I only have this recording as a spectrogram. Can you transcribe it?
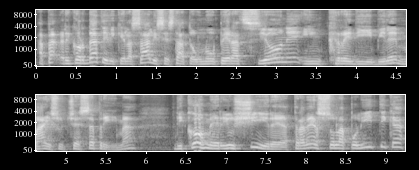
Ricordatevi che la Salis è stata un'operazione incredibile, mai successa prima, di come riuscire attraverso la politica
